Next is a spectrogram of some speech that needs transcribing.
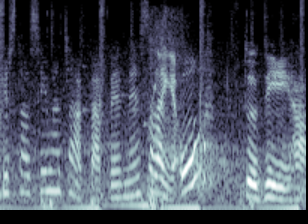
คริสตาซี่มาจากแบบเวนิสอะไรอย่างเงี้ยโอ้จืดดีค่ะ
